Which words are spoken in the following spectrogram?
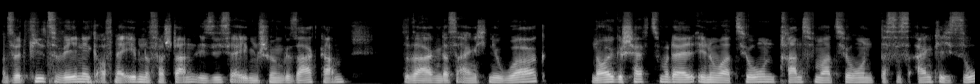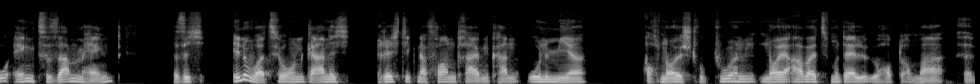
Und es wird viel zu wenig auf einer Ebene verstanden, wie Sie es ja eben schön gesagt haben, zu sagen, dass eigentlich New Work, neue Geschäftsmodell, Innovation, Transformation, dass es eigentlich so eng zusammenhängt, dass ich Innovation gar nicht richtig nach vorne treiben kann, ohne mir auch neue Strukturen, neue Arbeitsmodelle überhaupt auch mal äh,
